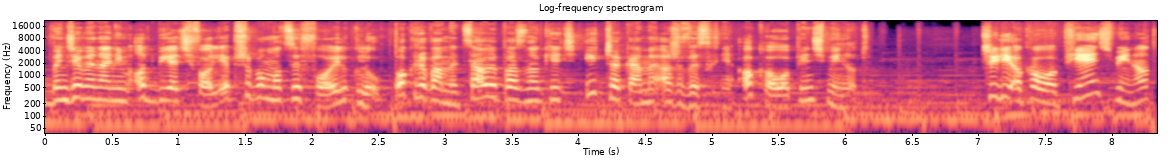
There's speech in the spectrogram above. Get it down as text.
Będziemy na nim odbijać folię przy pomocy foil glue. Pokrywamy cały paznokieć i czekamy aż wyschnie, około 5 minut. Czyli około 5 minut,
